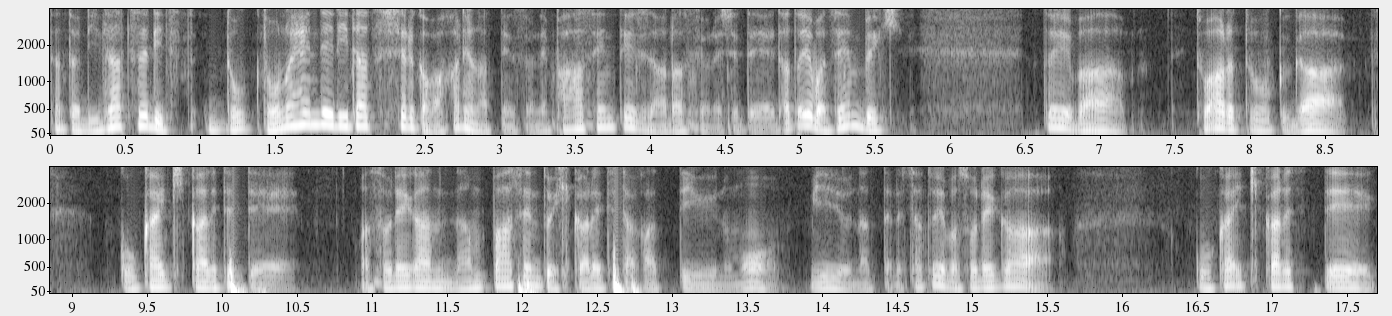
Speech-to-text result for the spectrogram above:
だと離脱率どどの辺で離脱してるか分かるようになってるんですよね。パーセンテージで表すようにしてて例えば全部例えばとあるトークが5回聞かれてて、まあ、それが何パーセント聞かれてたかっていうのも見れるようになったり例えばそれが5回聞かれてて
